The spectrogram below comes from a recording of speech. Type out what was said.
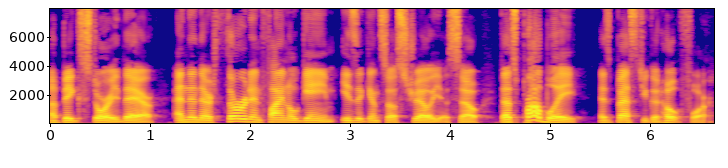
a big story there. And then their third and final game is against Australia. So that's probably as best you could hope for.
